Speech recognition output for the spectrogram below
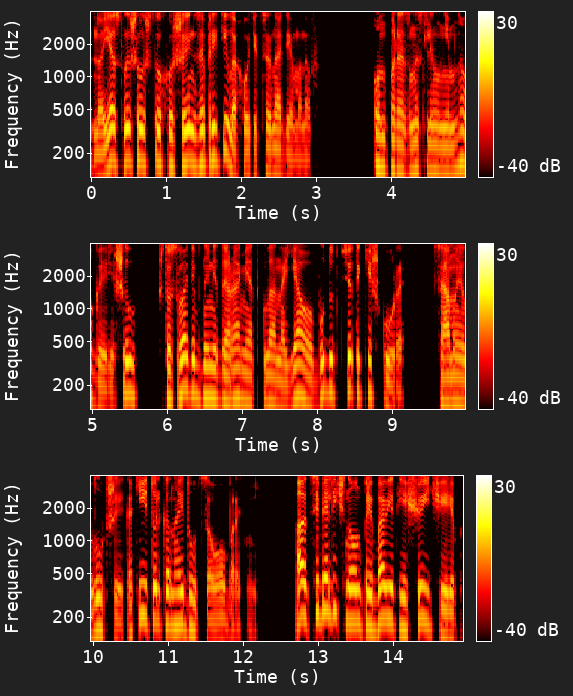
«Но я слышал, что Хушень запретил охотиться на демонов». Он поразмыслил немного и решил, что свадебными дарами от клана Яо будут все таки шкуры, самые лучшие, какие только найдутся у оборотней. А от себя лично он прибавит еще и череп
